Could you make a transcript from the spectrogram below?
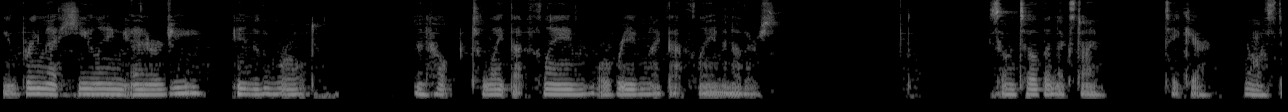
you bring that healing energy into the world and help to light that flame or reignite that flame in others. So until the next time, take care. Namaste.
